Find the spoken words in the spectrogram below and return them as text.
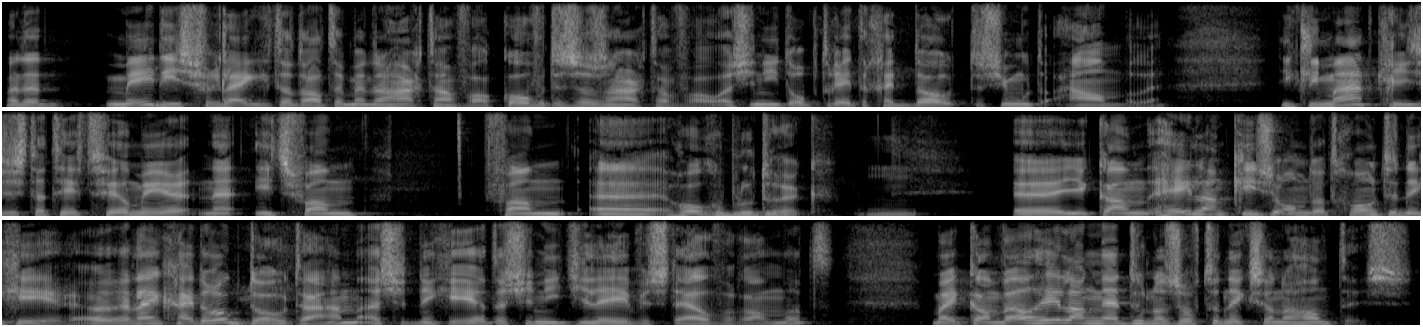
Maar dat medisch vergelijk ik dat altijd met een hartaanval. COVID is als een hartaanval. Als je niet optreedt, dan ga je dood. Dus je moet handelen. Die klimaatcrisis, dat heeft veel meer net iets van, van eh, hoge bloeddruk. Eh, je kan heel lang kiezen om dat gewoon te negeren. Uiteindelijk ga je er ook dood aan als je het negeert. Als je niet je levensstijl verandert. Maar je kan wel heel lang net doen alsof er niks aan de hand is.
